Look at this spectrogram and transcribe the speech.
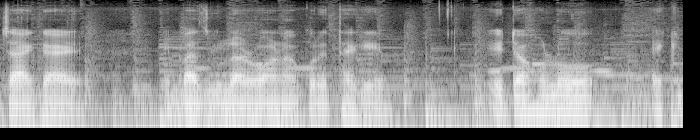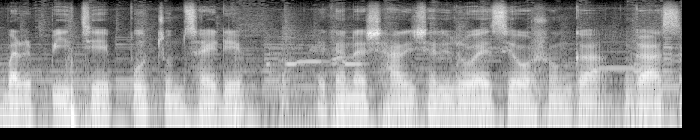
জায়গায় এই বাসগুলো রওনা করে থাকে। এটা হলো একেবারে পিচে, পশ্চিম সাইডে। এখানে সারি সারি রয়েছে অসংখ্য গাছ।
